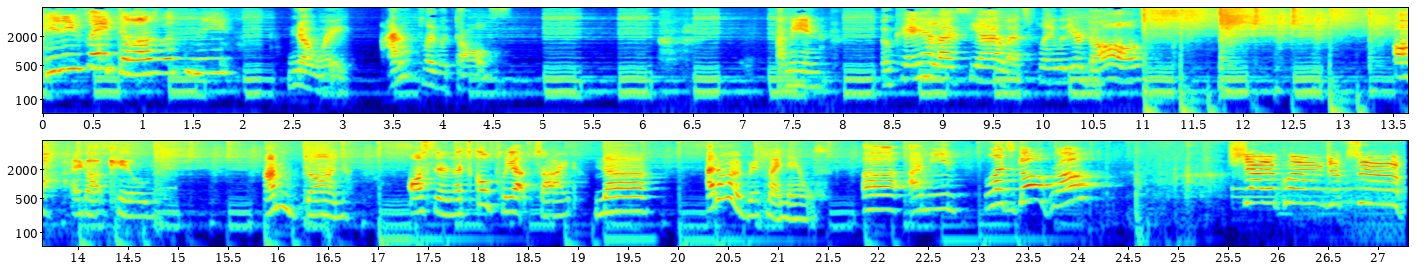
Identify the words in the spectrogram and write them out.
Can you play dolls with me? No way. I don't play with dolls. I mean, okay, Alexia, let's play with your dolls. Oh, I got killed. I'm done. Austin, let's go play outside. Nah, I don't want to break my nails. Uh, I mean, let's go, bro. Shadow Clone Jutsu!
